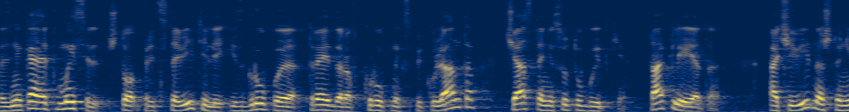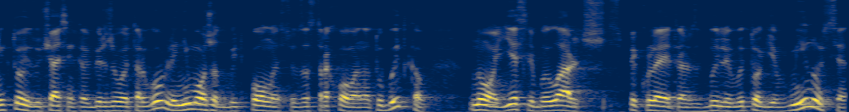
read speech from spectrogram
Возникает мысль, что представители из группы трейдеров крупных спекулянтов часто несут убытки. Так ли это? Очевидно, что никто из участников биржевой торговли не может быть полностью застрахован от убытков, но если бы large speculators были в итоге в минусе,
